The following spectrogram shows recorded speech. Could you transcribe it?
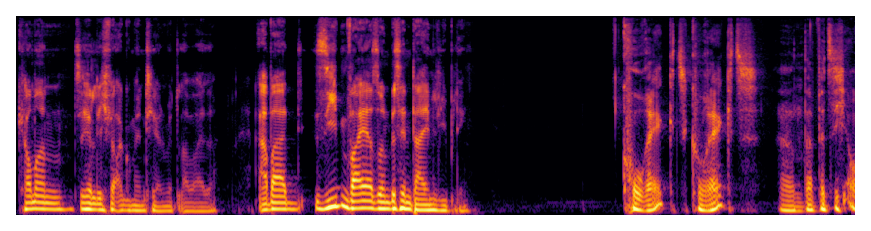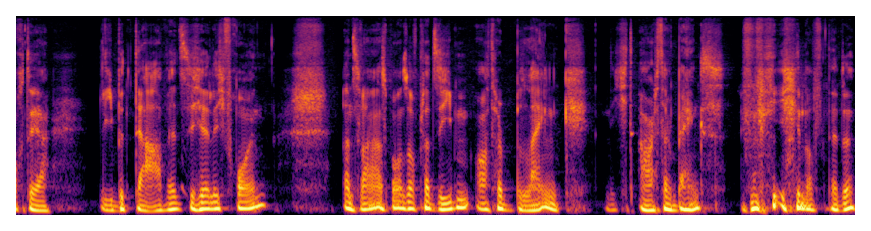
kann man sicherlich verargumentieren mittlerweile. Aber 7 war ja so ein bisschen dein Liebling. Korrekt, korrekt. Äh, da wird sich auch der liebe David sicherlich freuen. Und zwar ist bei uns auf Platz 7 Arthur Blank, nicht Arthur Banks, wie ich ihn oft nenne,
